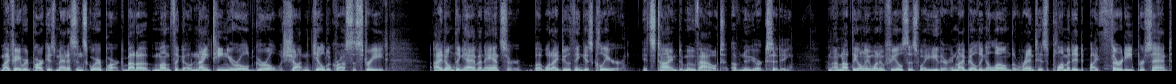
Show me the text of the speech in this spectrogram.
My favorite park is Madison Square Park. About a month ago, 19 year old girl was shot and killed across the street. I don't think I have an answer, but what I do think is clear it's time to move out of New York City. And I'm not the only one who feels this way either. In my building alone, the rent has plummeted by 30%.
